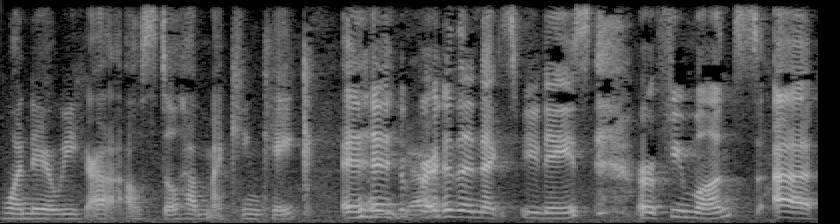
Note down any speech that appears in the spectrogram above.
one day a week I'll still have my king cake for the next few days or a few months. Uh,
